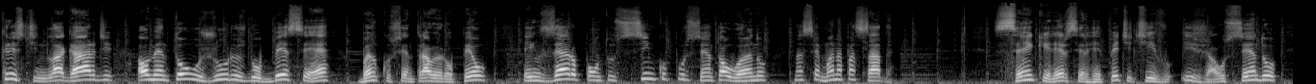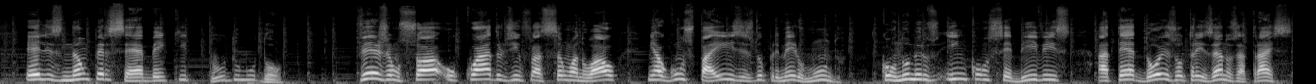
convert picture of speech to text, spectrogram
Christine Lagarde aumentou os juros do BCE, Banco Central Europeu, em 0,5% ao ano na semana passada. Sem querer ser repetitivo e já o sendo, eles não percebem que tudo mudou. Vejam só o quadro de inflação anual em alguns países do primeiro mundo, com números inconcebíveis até dois ou três anos atrás.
